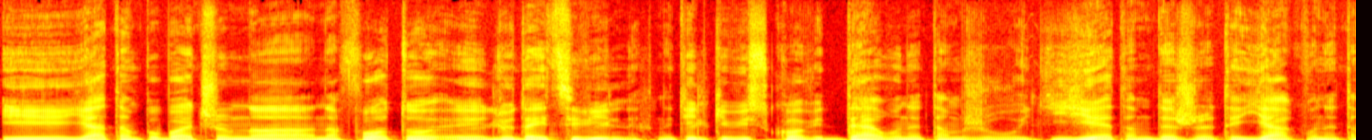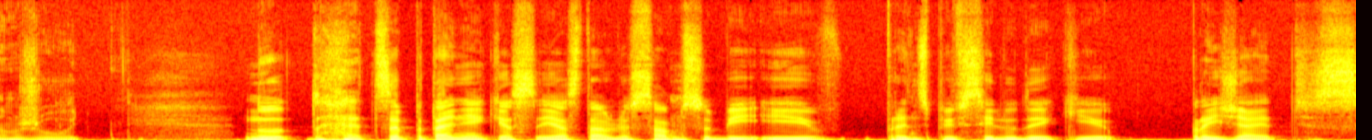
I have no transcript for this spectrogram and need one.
І я там побачив на, на фото людей цивільних, не тільки військові, де вони там живуть, є там де жити, як вони там живуть. Ну, це питання, яке я ставлю сам собі, і в принципі всі люди, які приїжджають з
